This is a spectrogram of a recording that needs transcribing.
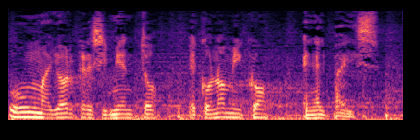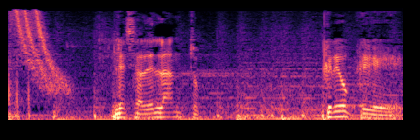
un mayor crecimiento económico en el país. Les adelanto, creo que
